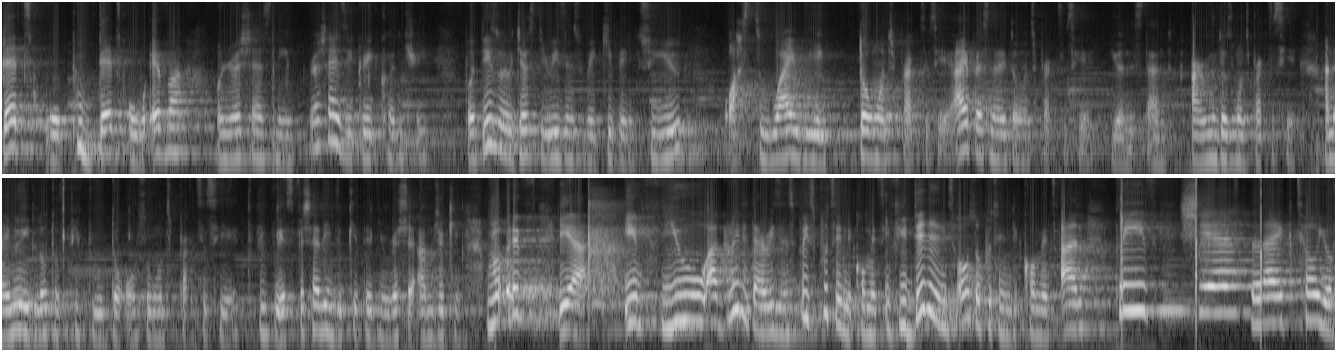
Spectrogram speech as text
debt or put debt or whatever on Russia's name. Russia is a great country, but these were just the reasons we were given to you as to why we don't want to practice here. I personally don't want to practice here. You understand? Armin doesn't want to practice here. And I know a lot of people don't also want to practice here. People especially located in Russia. I'm joking. But yeah, if you agree with the reasons, please put in the comments. If you didn't, also put in the comments. And please share, like, tell your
